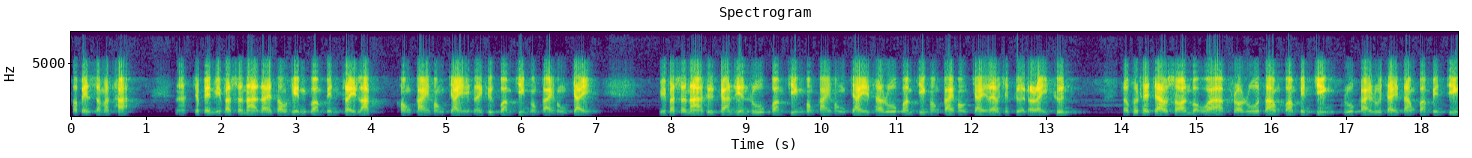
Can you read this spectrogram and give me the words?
ก็เป็นสมถะนะจะเป็นวิปัสสนาได้ต้องเห็นความเป็นไตรลักษณ์ของกายของใจนั่นคือความจริงของกายของใจ วิปัสสนาคือการเรียนรู้ความจริงของกายของใจ ถ้ารู้ความจริงของกายของใจแล้วจะเกิดอะไรขึ้นพระพุทธเจ้าสอนบอกว่า เพราะรู้ตามความเป็นจริง รู้กายรู้ใจตามความเป็นจริง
